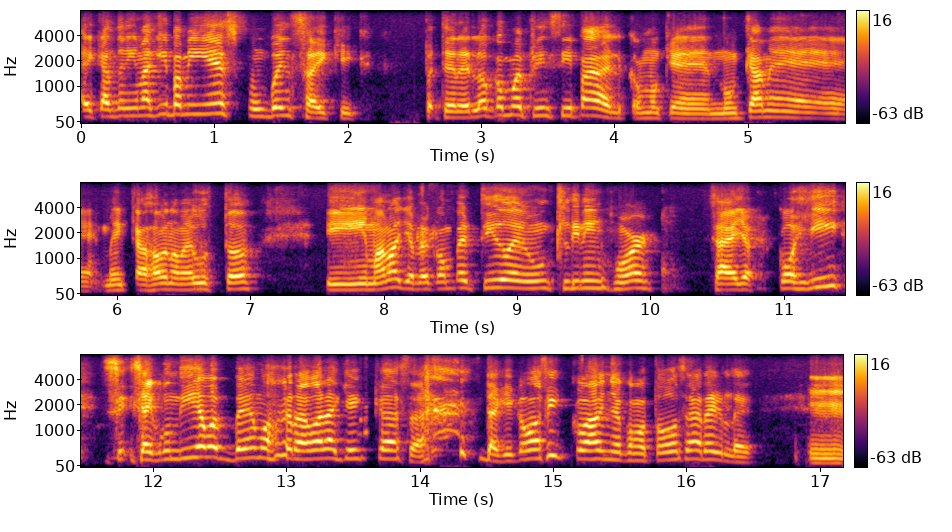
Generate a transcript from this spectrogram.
es que Anthony Mackie para mí es un buen sidekick. Tenerlo como el principal, como que nunca me, me encajó, no me gustó. Y, mano, yo me he convertido en un cleaning whore. O sea, yo cogí, si, algún día volvemos a grabar aquí en casa, de aquí como a cinco años, como todo se arregle, mm.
